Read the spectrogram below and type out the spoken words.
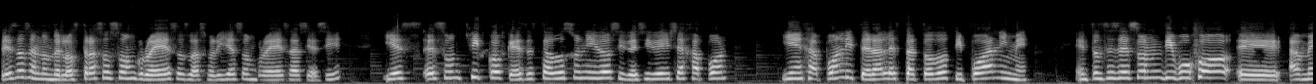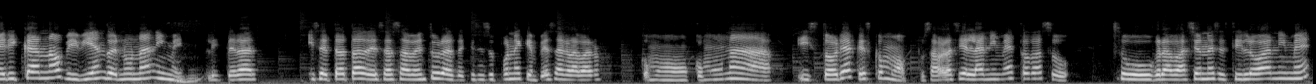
de esas en donde los trazos son gruesos, las orillas son gruesas y así. Y es, es un chico que es de Estados Unidos y decide irse a Japón. Y en Japón literal está todo tipo anime. Entonces es un dibujo eh, americano viviendo en un anime, literal. Y se trata de esas aventuras, de que se supone que empieza a grabar como, como una historia, que es como, pues ahora sí, el anime, toda su, su grabación es estilo anime,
